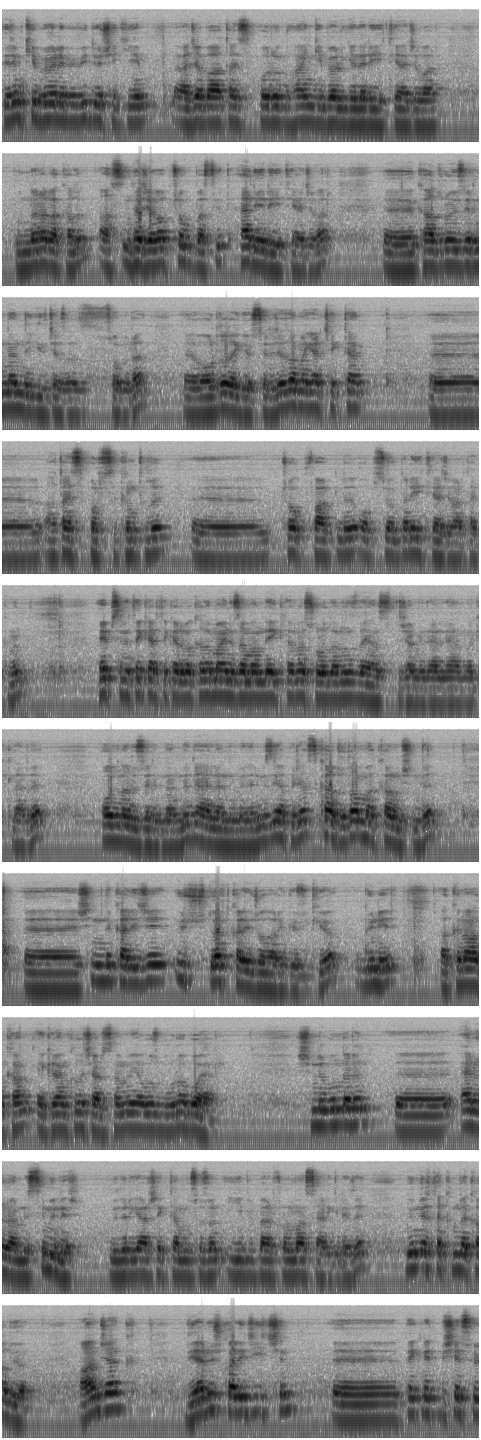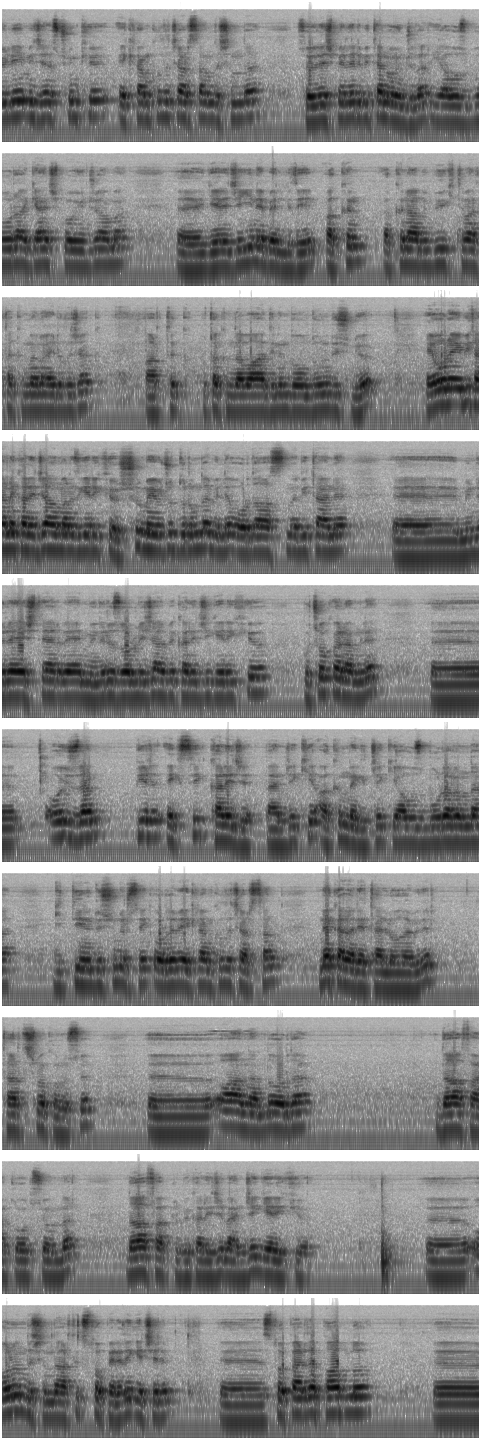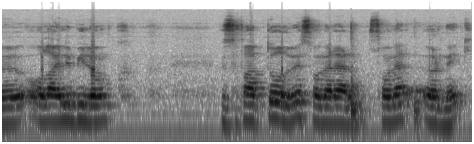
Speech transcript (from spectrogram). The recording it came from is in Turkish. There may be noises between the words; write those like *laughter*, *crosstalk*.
dedim ki böyle bir video çekeyim. Acaba Hatay Spor'un hangi bölgelere ihtiyacı var? Bunlara bakalım. *laughs* Aslında cevap çok basit. Her yere ihtiyacı var. Ee, kadro üzerinden de gideceğiz sonra. Ee, orada da göstereceğiz ama gerçekten ee, Hatay Spor sıkıntılı. Ee, çok farklı opsiyonlara ihtiyacı var takımın. Hepsine teker teker bakalım. Aynı zamanda ekrana sorularınızı da yansıtacağım ilerleyen vakitlerde. Onlar üzerinden de değerlendirmelerimizi yapacağız. Kadrodan bakalım şimdi. Ee, şimdi kaleci 3-4 kaleci olarak gözüküyor. Münir, Akın Alkan, Ekrem Kılıçarslan ve Yavuz Buğra Boyar. Şimdi bunların e, en önemlisi Münir. Münir gerçekten bu sezon iyi bir performans sergiledi. Münir takımda kalıyor. Ancak diğer üç kaleci için e, pek net bir şey söyleyemeyeceğiz. Çünkü Ekrem Kılıçarslan dışında sözleşmeleri biten oyuncular. Yavuz Buğra genç bir oyuncu ama e, geleceği yine belli değil. Akın, Akın abi büyük ihtimal takımdan ayrılacak. Artık bu takımda vaadinin dolduğunu düşünüyor. E oraya bir tane kaleci almanız gerekiyor. Şu mevcut durumda bile orada aslında bir tane e, Münir'e eşdeğer ve Münir'i zorlayacak bir kaleci gerekiyor. Bu çok önemli. E, o yüzden bir eksik kaleci bence ki Akın da gidecek. Yavuz Buğra'nın da gittiğini düşünürsek orada bir Ekrem Kılıçarslan ne kadar yeterli olabilir tartışma konusu. Ee, o anlamda orada daha farklı opsiyonlar, daha farklı bir kaleci bence gerekiyor. Ee, onun dışında artık stopere de geçelim. Ee, stoperde Pablo, e, olaylı Bilong, Yusuf Abdioğlu ve Soner, er, Soner Örnek.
